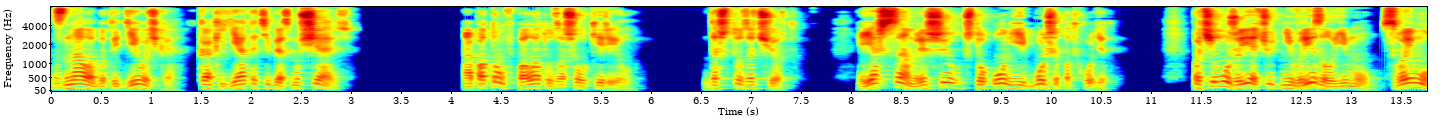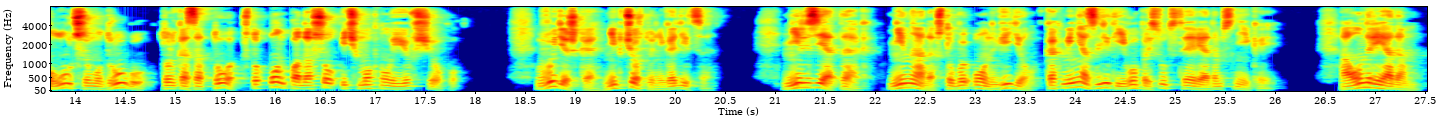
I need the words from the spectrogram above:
Знала бы ты, девочка, как я-то тебя смущаюсь. А потом в палату зашел Кирилл. Да что за черт? Я ж сам решил, что он ей больше подходит. Почему же я чуть не врезал ему, своему лучшему другу, только за то, что он подошел и чмокнул ее в щеку? Выдержка ни к черту не годится. Нельзя так, не надо, чтобы он видел, как меня злит его присутствие рядом с Никой. А он рядом.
